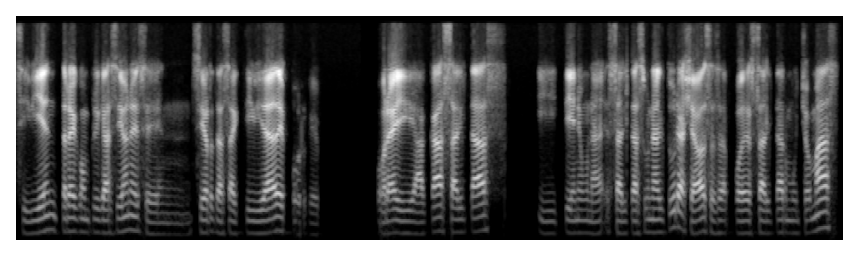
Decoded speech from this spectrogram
si bien trae complicaciones en ciertas actividades, porque por ahí acá saltas y tiene una, saltas una altura, ya vas a poder saltar mucho más,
